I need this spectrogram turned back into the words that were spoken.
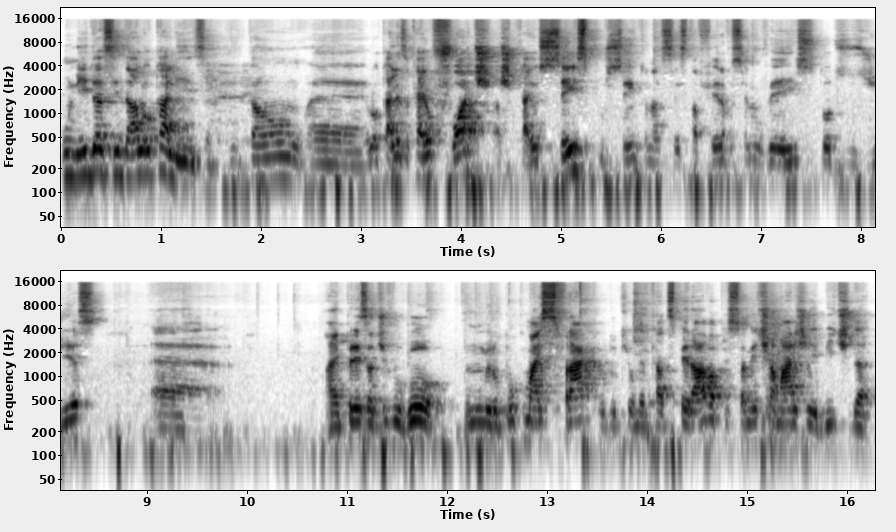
Unidas e da Localiza. Então, é, Localiza caiu forte, acho que caiu 6% na sexta-feira, você não vê isso todos os dias. É, a empresa divulgou um número um pouco mais fraco do que o mercado esperava, principalmente a margem EBITDA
